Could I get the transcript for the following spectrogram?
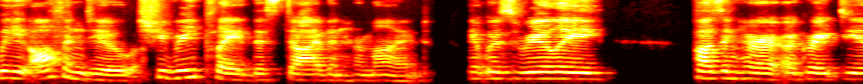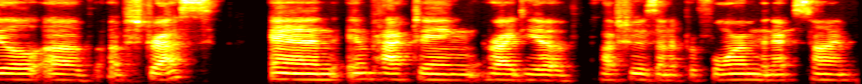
we often do, she replayed this dive in her mind. It was really causing her a great deal of, of stress and impacting her idea of how she was going to perform the next time.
